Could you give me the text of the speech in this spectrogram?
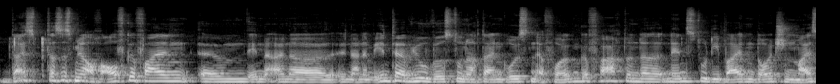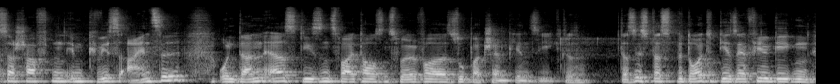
Das, das ist mir auch aufgefallen. Ähm, in, einer, in einem Interview wirst du nach deinen größten Erfolgen gefragt und da nennst du die beiden deutschen Meisterschaften im Quiz Einzel und dann erst diesen 2012er Super Champion Sieg. Das, ist, das bedeutet dir sehr viel gegen,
